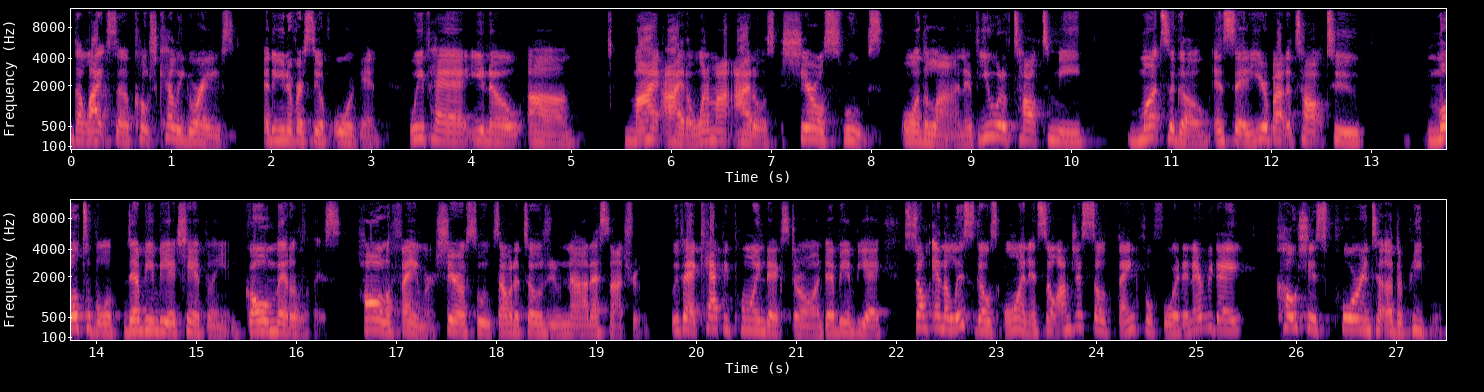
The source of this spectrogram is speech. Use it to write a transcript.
the likes of Coach Kelly Graves at the University of Oregon. We've had, you know, um, my idol, one of my idols, Sheryl Swoopes, on the line. If you would have talked to me months ago and said, you're about to talk to multiple WNBA champion, gold medalist, Hall of Famer, Sheryl Swoopes, I would have told you, nah, that's not true. We've had Cappie Pondexter on WNBA. So, and the list goes on. And so I'm just so thankful for it. And every day, coaches pour into other people.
